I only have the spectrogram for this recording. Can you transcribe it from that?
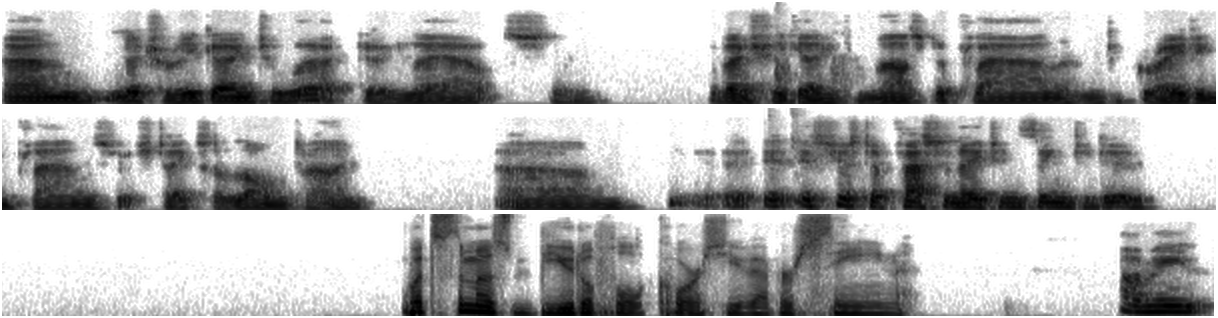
and literally going to work, doing layouts, and eventually getting to master plan and grading plans, which takes a long time. Um, it, it's just a fascinating thing to do. What's the most beautiful course you've ever seen? I mean,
